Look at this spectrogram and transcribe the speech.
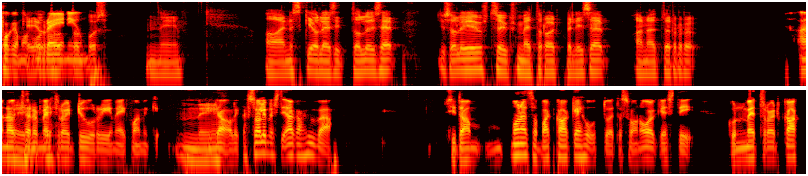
Pokemon Uranium. Pois. Niin ainakin oli, sitten oli se, se oli just se yksi Metroid-peli, se Another... Another Metroid Do Remake, vai mikä, niin. mikä oli. Se oli mielestäni aika hyvä. Sitä on monessa paikkaa kehuttu, että se on oikeasti, kun Metroid 2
